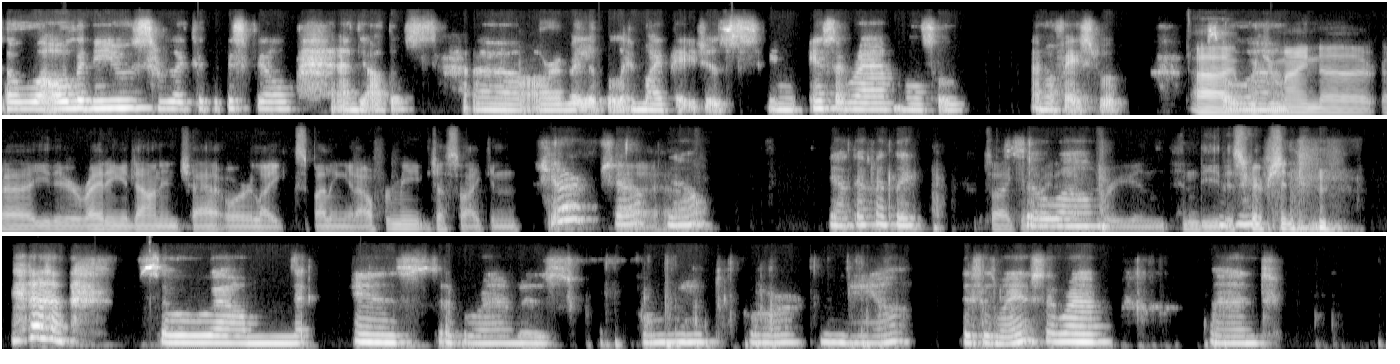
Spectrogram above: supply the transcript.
So uh, all the news related to this film and the others uh, are available in my pages in Instagram, also and on Facebook. Uh, So, would you uh, mind uh, either writing it down in chat or like spelling it out for me, just so I can Sure, sure. Yeah, Yeah, yeah, definitely. so I can So, write it down um, for you in, in the mhm. description. so um, Instagram is for Mia. This is my Instagram, and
